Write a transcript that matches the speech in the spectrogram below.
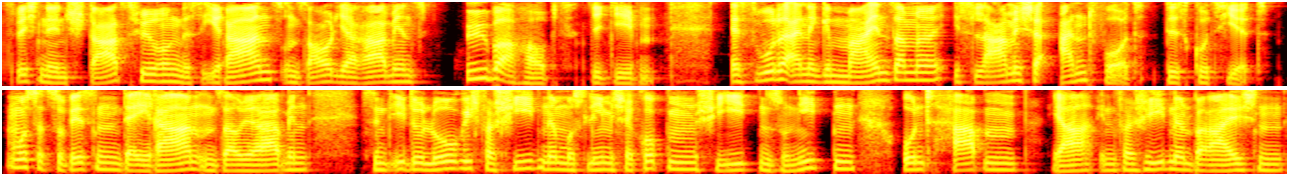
zwischen den Staatsführungen des Irans und Saudi-Arabiens überhaupt gegeben. Es wurde eine gemeinsame islamische Antwort diskutiert. Man muss dazu wissen, der Iran und Saudi-Arabien sind ideologisch verschiedene muslimische Gruppen, Schiiten, Sunniten und haben ja in verschiedenen Bereichen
